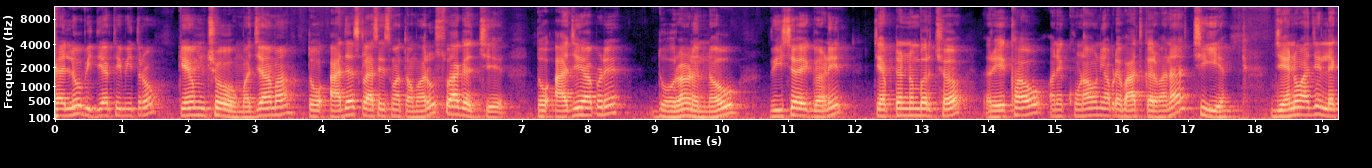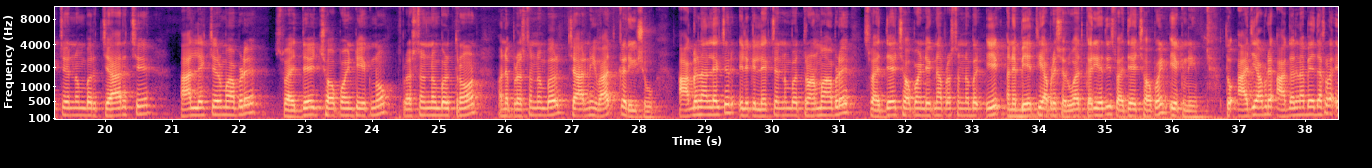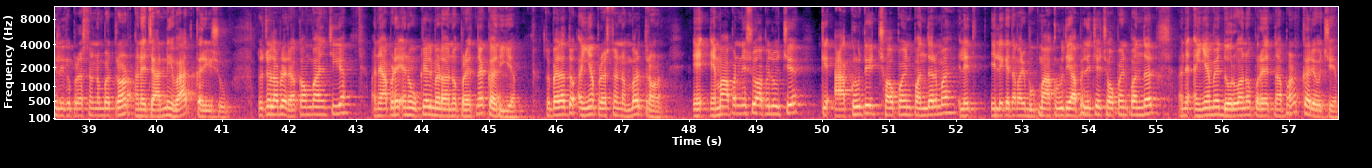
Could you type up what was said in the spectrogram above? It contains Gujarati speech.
હેલો વિદ્યાર્થી મિત્રો, કેમ છો? મજામાં? તો આદર્શ ક્લાસીસમાં તમારું સ્વાગત છે. તો આજે આપણે ધોરણ નવ, વિષય ગણિત, ચેપ્ટર નંબર છ, રેખાઓ અને ખૂણાઓની આપણે વાત કરવાના છીએ. જેનો આજે લેક્ચર નંબર ચાર છે. આ લેક્ચરમાં આપણે સ્વાધ્યાય છ પોઈન્ટ એકનો પ્રશ્ન નંબર ત્રણ અને પ્રશ્ન નંબર ચારની વાત કરીશું. આગળના લેક્ચર એટલે કે લેક્ચર નંબર ત્રણમાં આપણે સ્વાધ્યાય છ પોઈન્ટ એકના પ્રશ્ન નંબર એક અને બેથી આપણે શરૂઆત કરી હતી સ્વાધ્યાય છ પોઈન્ટ એકની તો આજે આપણે આગળના બે દાખલા, એટલે કે પ્રશ્ન નંબર ત્રણ અને ચારની વાત કરીશું. તો ચાલો આપણે રકમ વાંચીએ અને આપણે એનો ઉકેલ મેળવવાનો પ્રયત્ન કરીએ. તો પહેલાં તો અહીંયા પ્રશ્ન નંબર ત્રણ. એ, એમાં આપણને શું આપેલું છે? કે આકૃતિ છ પોઈન્ટ પંદરમાં એટલે એટલે કે તમારી બુકમાં આકૃતિ આપેલી છે છ પોઈન્ટ પંદર, અને અહીંયા મેં દોરવાનો પ્રયત્ન પણ કર્યો છે.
